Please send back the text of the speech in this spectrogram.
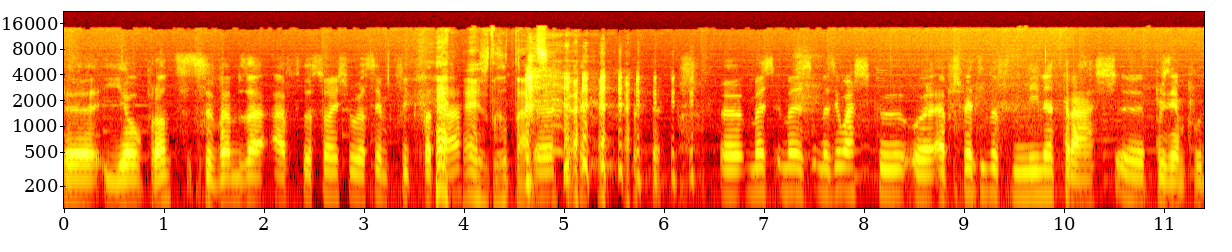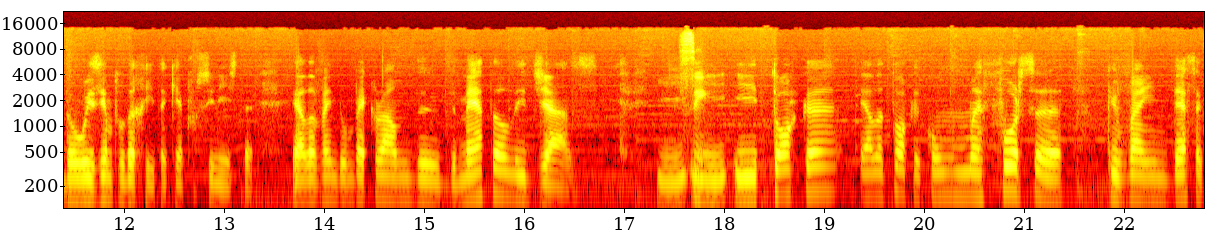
Uh, e eu, pronto, se vamos a, a votações, eu sempre fico para trás. És derrotado. Uh, mas, mas, mas eu acho que uh, a perspectiva feminina traz, uh, por exemplo, dou o exemplo da Rita, que é percussionista. Ela vem de um background de, de metal e de jazz. e, Sim. e, e toca, ela toca com uma força que vem dessa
